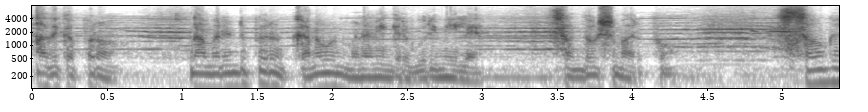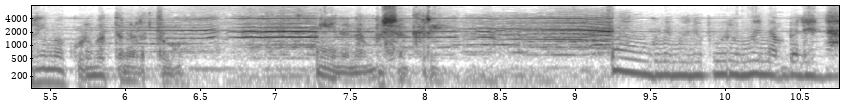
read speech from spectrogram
அதுக்கப்புறம் நாம ரெண்டு பேரும் கணவன் மனைவிங்கிற உரிமையில சந்தோஷமா இருப்போம். சௌகரியமா குடும்பத்தை நடத்துவோம். நீ என்ன நம்பு சங்கரி நான் உங்களை மனப்பூர்வமா நம்பலன்னா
